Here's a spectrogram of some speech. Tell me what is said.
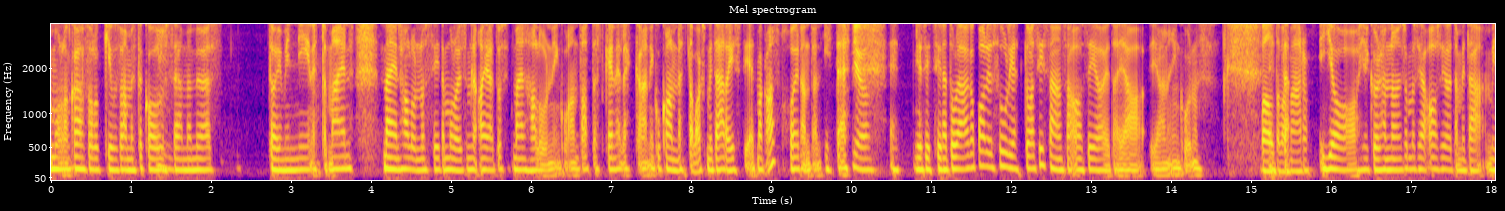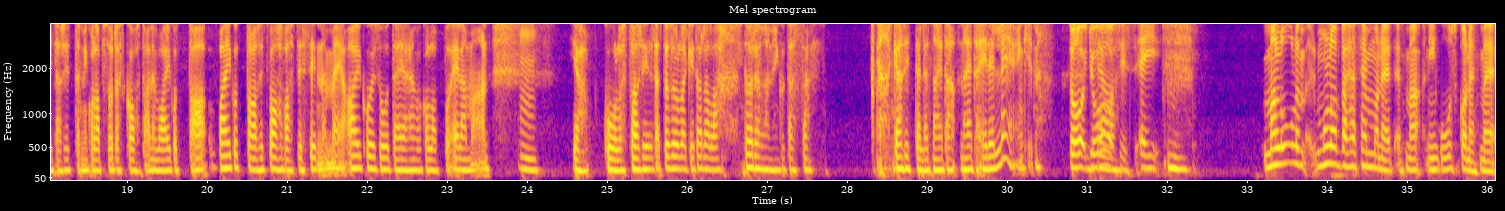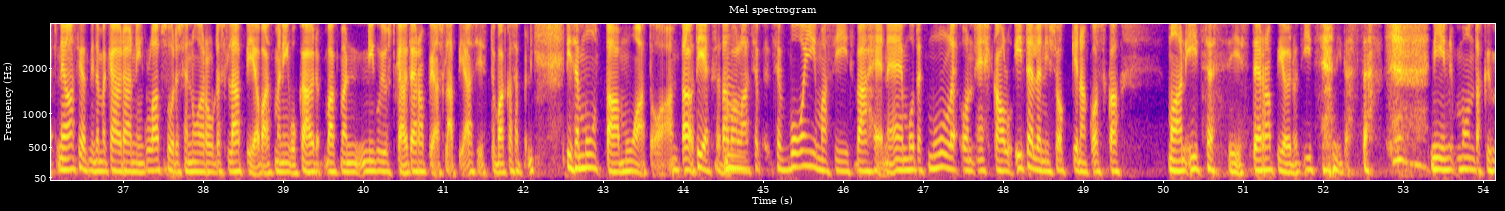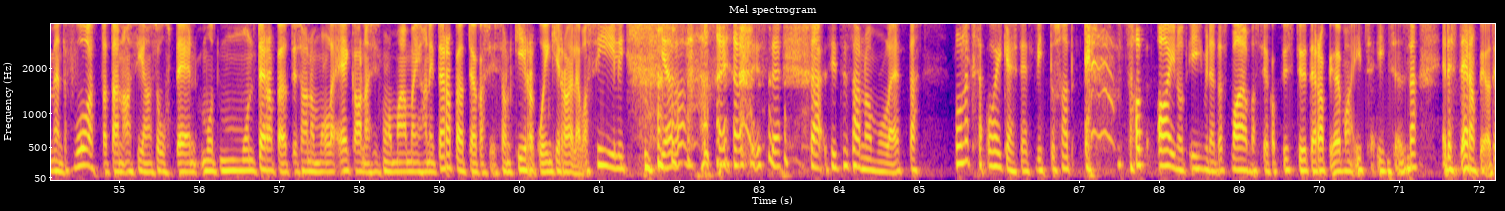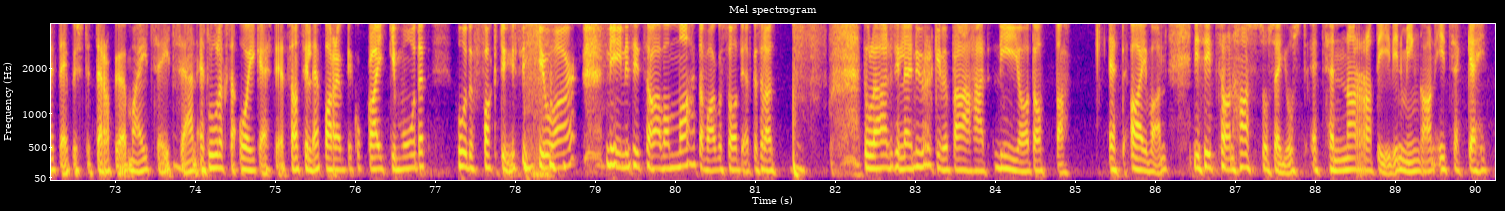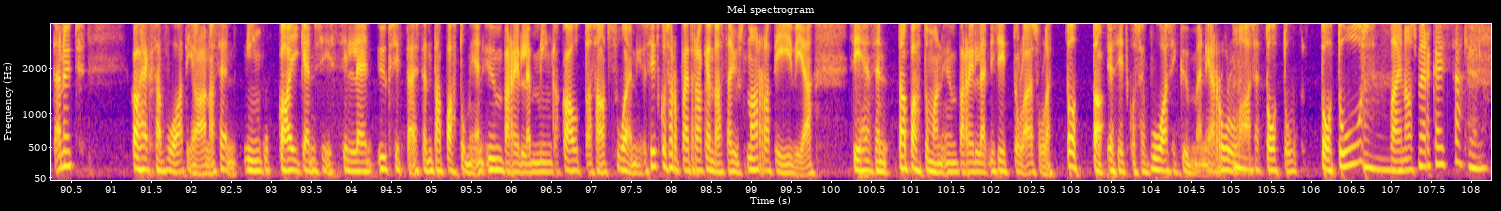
Mulla on myös ollut kiusaamista koulussa mm. ja mä myös toimin niin, että mä en, mä en halunnut siitä, mulla oli sellainen ajatus, että mä en halua niin kuin antaa tästä kenellekään niin kuin kannettavaksi mitään ristiä, että mä kanssa hoidan tämän itse. Et, ja sitten siinä tulee aika paljon suljettua sisäänsä asioita ja, ja niin kuin, Valtava että, määrä. Joo, ja kyllähän ne on sellaisia asioita, mitä, mitä sitten niin kuin lapsuudessa kohtaan, ne vaikuttaa, vaikuttaa sitten vahvasti sinne meidän aikuisuuteen ja koko loppuelämään. Mm. Ja kuulostaa siltä, että sullakin todella, todella niin kuin tässä käsittelet näitä, näitä edelleenkin. To, joo, joo, siis ei... Mm Mä luulen, mulla on vähän semmoinen, että mä niinku uskon, että me, ne asiat, mitä me käydään niinku lapsuudessa ja nuoruudessa läpi, ja vaikka mä, niinku käy, vaikka mä niinku just käyn terapiassa läpi, ja siis vaikka se, niin se muuttaa muotoaan. Tai tiedätkö mm. tavallaan, että se, se voima siitä vähenee, mutta että mulle on ehkä ollut itselleni shokkina, koska Mä oon itse siis terapioinut itseäni tässä niin monta kymmentä vuotta tämän asian suhteen, mutta mun terapeutti sanoi mulle ekana, siis mulla on maailman ihanin terapeutti, joka siis on kir- kuin kiroileva siili. Ja, tota, ja siis se, sit se sanoi mulle, että luuletko sä oikeasti, että vittu sä oot, sä oot ainut ihminen tässä maailmassa, joka pystyy terapioimaan itse itsensä. Edes terapeutit ei pysty terapioimaan itse itseään. Että luuletko sä oikeasti, että sä oot silleen parempi kuin kaikki muut, että who the fuck do you think you are? niin, niin sit se on aivan mahtavaa, kun sä oot, että sellainen tulee aina silleen nyrkillä päähän, että niin joo, totta. Että aivan. Niin sit se on hassu se just, että sen narratiivin, minkä on itse kehittänyt kahdeksanvuotiaana sen niin kuin kaiken siis silleen yksittäisten tapahtumien ympärille, minkä kautta saat suen. Sitten kun sä rupeat rakentaa sitä just narratiivia siihen sen tapahtuman ympärille, niin siitä tulee sulle totta. Ja sitten kun se vuosikymmeniä rullaa mm. se totu, totuus mm. lainausmerkeissä, Kyllä.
